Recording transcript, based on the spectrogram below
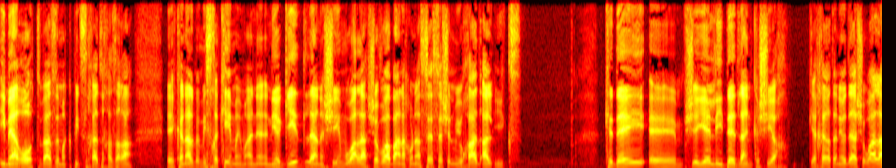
עם הערות, ואז זה מקפיץ לך את זה חזרה. אה, כנ"ל במשחקים, אני, אני אגיד לאנשים, וואלה, שבוע הבא אנחנו נעשה סשן מיוחד על X. כדי אה, שיהיה לי דדליין קשיח. כי אחרת אני יודע שוואלה,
